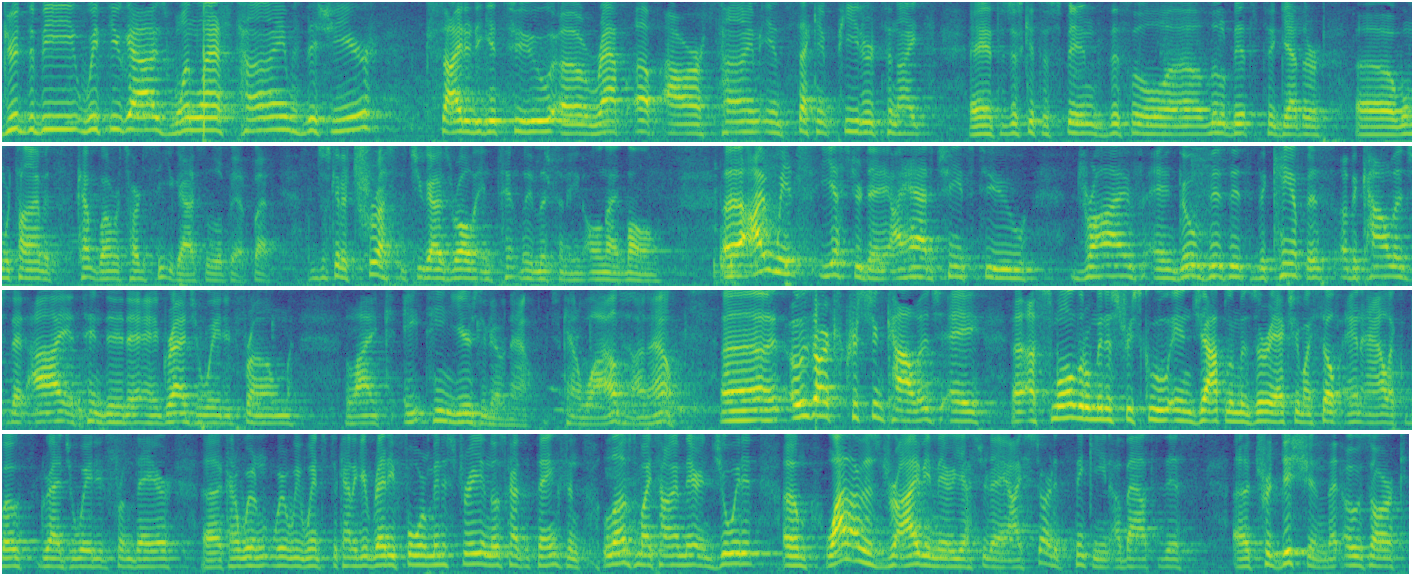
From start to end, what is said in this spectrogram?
Good to be with you guys one last time this year. Excited to get to uh, wrap up our time in Second Peter tonight and to just get to spend this little uh, little bit together uh, one more time. It's kind of bummer. It's hard to see you guys a little bit, but I'm just going to trust that you guys are all intently listening all night long. Uh, I went yesterday. I had a chance to drive and go visit the campus of the college that I attended and graduated from like 18 years ago now, which is kind of wild, I know. Uh, Ozark Christian College, a, a small little ministry school in Joplin, Missouri. Actually, myself and Alec both graduated from there, uh, kind of where, where we went to kind of get ready for ministry and those kinds of things, and loved my time there, enjoyed it. Um, while I was driving there yesterday, I started thinking about this uh, tradition that Ozark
